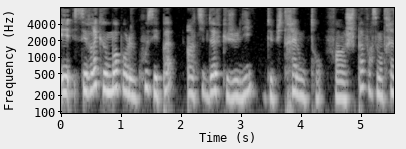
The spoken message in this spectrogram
Et c'est vrai que moi, pour le coup, c'est pas un type d'œuvre que je lis depuis très longtemps. Enfin, je suis pas forcément très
